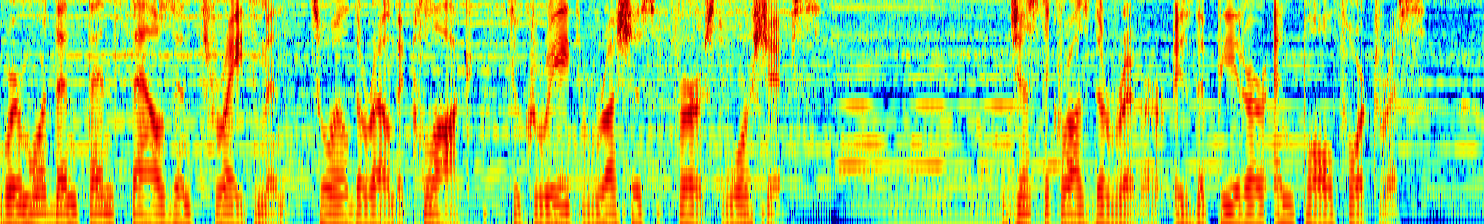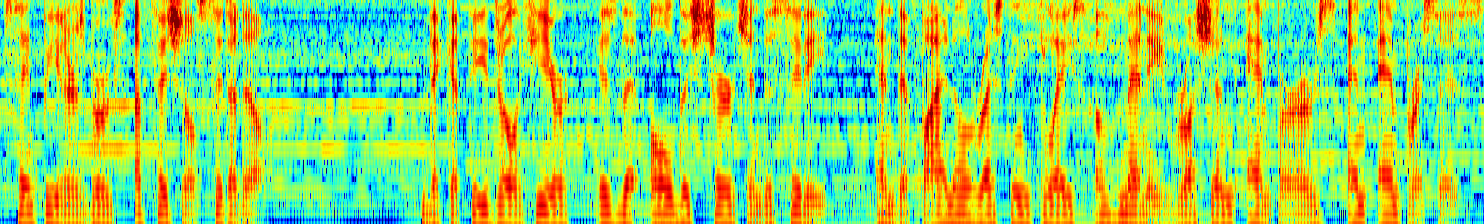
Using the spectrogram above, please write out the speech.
where more than 10,000 tradesmen toiled around the clock to create Russia's first warships. Just across the river is the Peter and Paul Fortress, St. Petersburg's official citadel. The cathedral here is the oldest church in the city and the final resting place of many Russian emperors and empresses.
